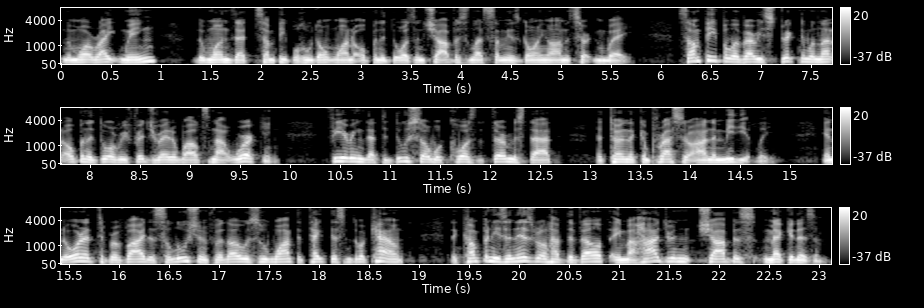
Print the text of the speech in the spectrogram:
the more right wing, the ones that some people who don't want to open the doors on Shabbos unless something is going on a certain way. Some people are very strict and will not open the door of refrigerator while it's not working, fearing that to do so will cause the thermostat to turn the compressor on immediately. In order to provide a solution for those who want to take this into account, the companies in Israel have developed a Mehadrin Shabbos mechanism.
